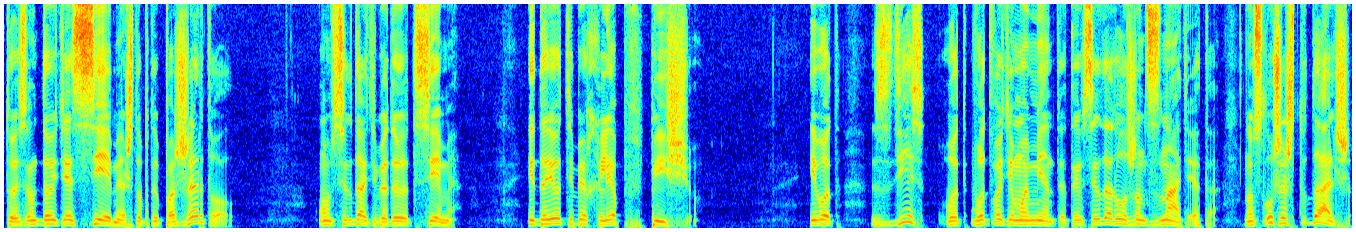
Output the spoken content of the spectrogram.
то есть Он дает тебе семя, чтобы ты пожертвовал. Он всегда тебе дает семя. И дает тебе хлеб в пищу. И вот здесь, вот, вот в эти моменты, ты всегда должен знать это. Но слушай, что дальше.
